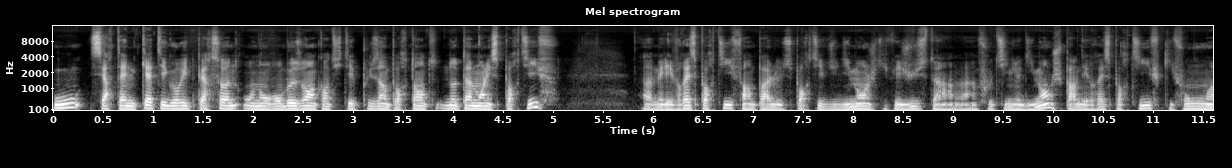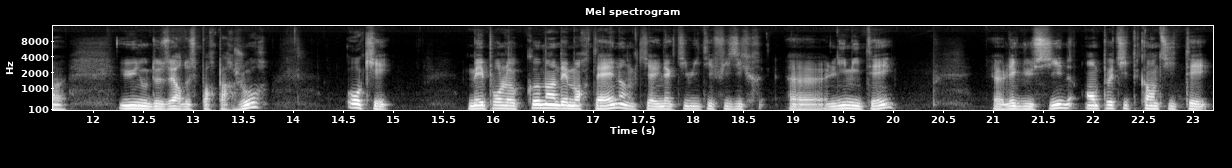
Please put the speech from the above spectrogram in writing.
ou certaines catégories de personnes en auront besoin en quantité plus importante, notamment les sportifs. Euh, mais les vrais sportifs, hein, pas le sportif du dimanche qui fait juste un, footing le dimanche, je parle des vrais sportifs qui font euh, une ou deux heures de sport par jour. Ok. Mais pour le commun des mortels, qui a une activité physique euh, limitée, euh, les glucides en petite quantité,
